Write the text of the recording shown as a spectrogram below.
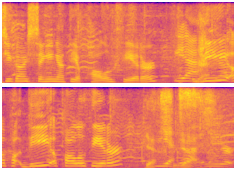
This you guys singing at the Apollo Theater. Yeah. The Apo- the Apollo Theater. Yes. Yes. Yeah. in New York.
